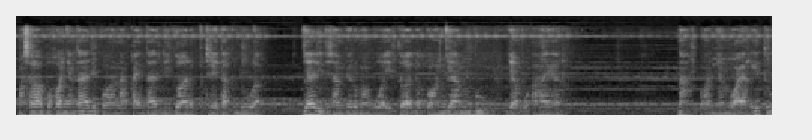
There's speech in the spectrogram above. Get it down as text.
masalah pohon yang tadi pohon nangka yang tadi gue ada cerita kedua. Jadi di samping rumah gue itu ada pohon jambu jambu air. Nah pohon jambu air itu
